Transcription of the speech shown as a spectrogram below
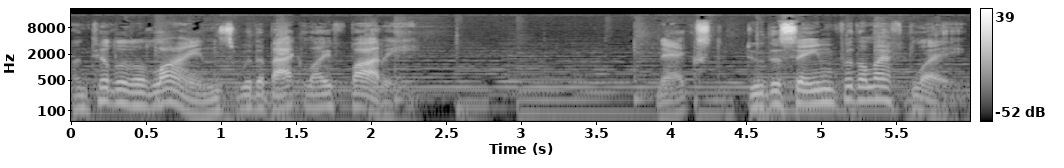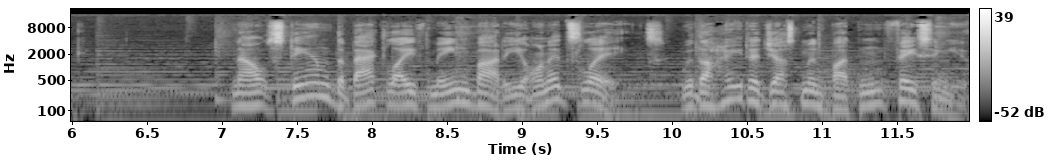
until it aligns with the Backlife body. Next, do the same for the left leg. Now stand the Backlife main body on its legs with the height adjustment button facing you.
